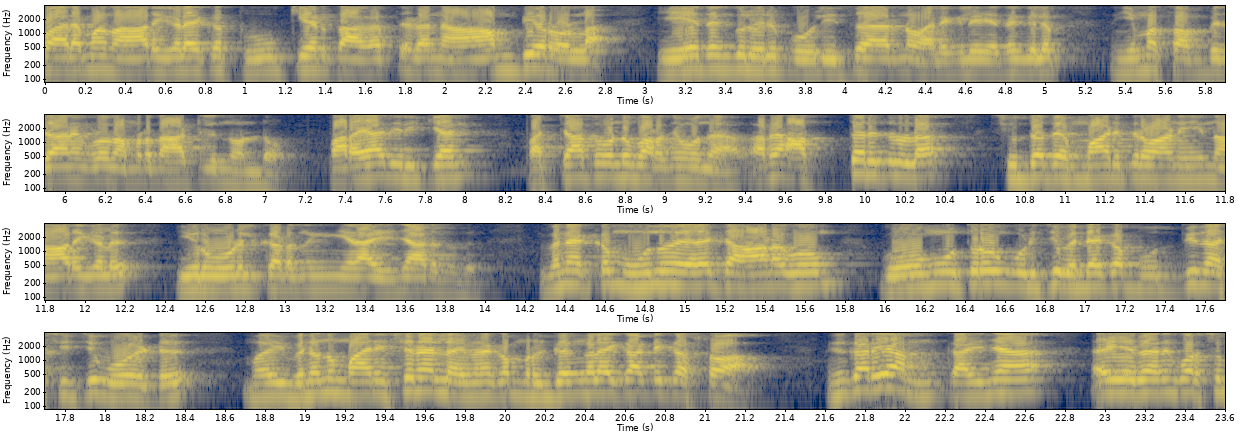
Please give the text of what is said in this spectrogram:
പരമനാറികളെയൊക്കെ തൂക്കിയെടുത്ത് അകത്തിടാൻ ആംബിയറുള്ള ഏതെങ്കിലും ഒരു പോലീസുകാരനോ അല്ലെങ്കിൽ ഏതെങ്കിലും നിയമ സംവിധാനങ്ങളോ നമ്മുടെ നാട്ടിൽ നിന്നുണ്ടോ? പറയാതിരിക്കാൻ പറ്റാത്തതുകൊണ്ട് പറഞ്ഞു പോകുന്നത്. കാരണം അത്തരത്തിലുള്ള ശുദ്ധ തെമ്മാടിത്തരമാണ് ഈ നാറികൾ ഈ റോഡിൽ കിടന്ന് ഇങ്ങനെ അഴിഞ്ഞാടുന്നത്. ഇവനൊക്കെ മൂന്ന് നേരം ചാണകവും ഗോമൂത്രവും കുടിച്ച് ഇവന്റെയൊക്കെ ബുദ്ധി നശിച്ചു പോയിട്ട് ഇവനൊന്നും മനുഷ്യനല്ല. ഇവനൊക്കെ മൃഗങ്ങളെക്കാട്ടി കഷ്ടമാണ് നിങ്ങൾക്കറിയാം കഴിഞ്ഞ ഏതാനും കുറച്ച്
